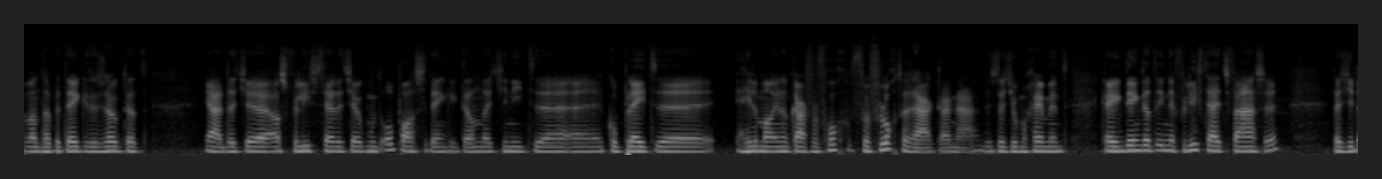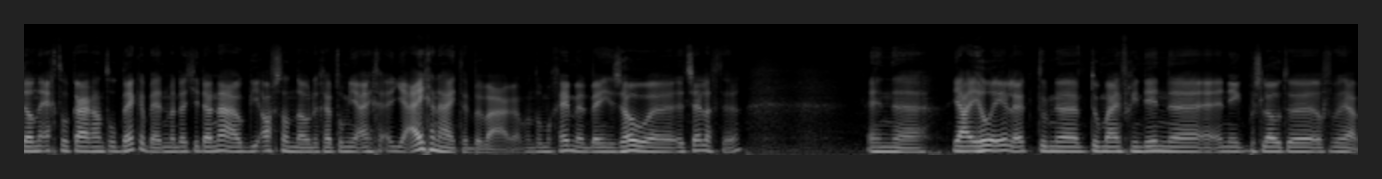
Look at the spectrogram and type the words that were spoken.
want dat betekent dus ook dat, ja, dat je als verliefd stelletje ook moet oppassen, denk ik dan. Dat je niet compleet helemaal in elkaar vervlochten raakt daarna. Dus dat je op een gegeven moment... Kijk, ik denk dat in de verliefdheidsfase... dat je dan echt elkaar aan het ontdekken bent... maar dat je daarna ook die afstand nodig hebt om je, eigen, je eigenheid te bewaren. Want op een gegeven moment ben je zo eh, hetzelfde... En eh, ja, heel eerlijk, toen, eh, toen mijn vriendin eh, en ik besloten, of ja,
